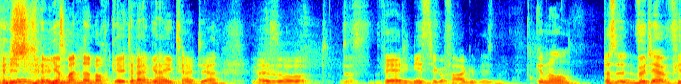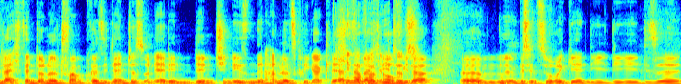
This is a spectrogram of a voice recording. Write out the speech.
ihr Mann da noch Geld reingelegt hat, ja. Also, das wäre die nächste Gefahr gewesen. Genau. Das wird ja vielleicht, wenn Donald Trump Präsident ist und er den, den Chinesen den Handelskrieg erklärt, China vielleicht verbietet. auch wieder ähm, ein bisschen zurückgehen. Die, die, diese,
